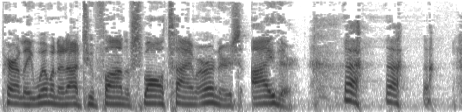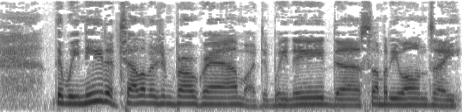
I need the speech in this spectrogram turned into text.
Apparently women are not too fond of small-time earners either. Did we need a television program or did we need uh, somebody who owns a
